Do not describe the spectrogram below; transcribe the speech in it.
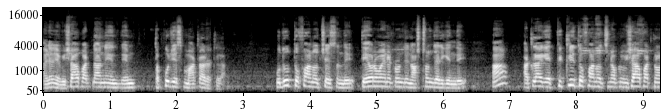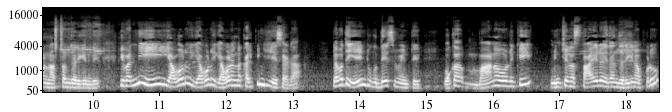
అంటే నేను విశాఖపట్నాన్ని ఏం తక్కువ చేసి మాట్లాడట్లా. హుదూద్ తుఫాన్ వచ్చేసింది తీవ్రమైనటువంటి నష్టం జరిగింది. అట్లాగే తిట్లీ తుఫాన్ వచ్చినప్పుడు విశాఖపట్నంలో నష్టం జరిగింది. ఇవన్నీ ఎవడు ఎవడు ఎవడన్నా కల్పించి చేశాడా? లేకపోతే ఏంటి ఉద్దేశం ఏంటి? ఒక మానవుడికి మించిన స్థాయిలో ఏదైనా జరిగినప్పుడు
